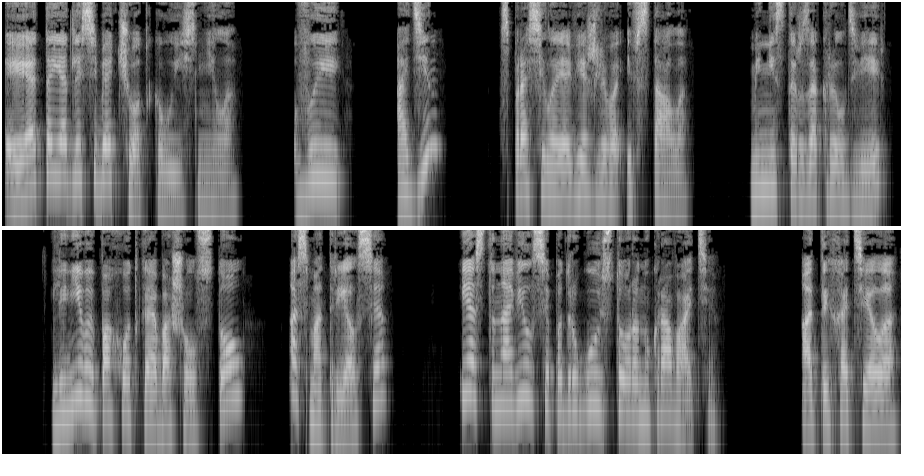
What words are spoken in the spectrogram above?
это я для себя четко уяснила. «Вы один?» — спросила я вежливо и встала. Министр закрыл дверь, ленивой походкой обошел стол, осмотрелся, и остановился по другую сторону кровати. «А ты хотела,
